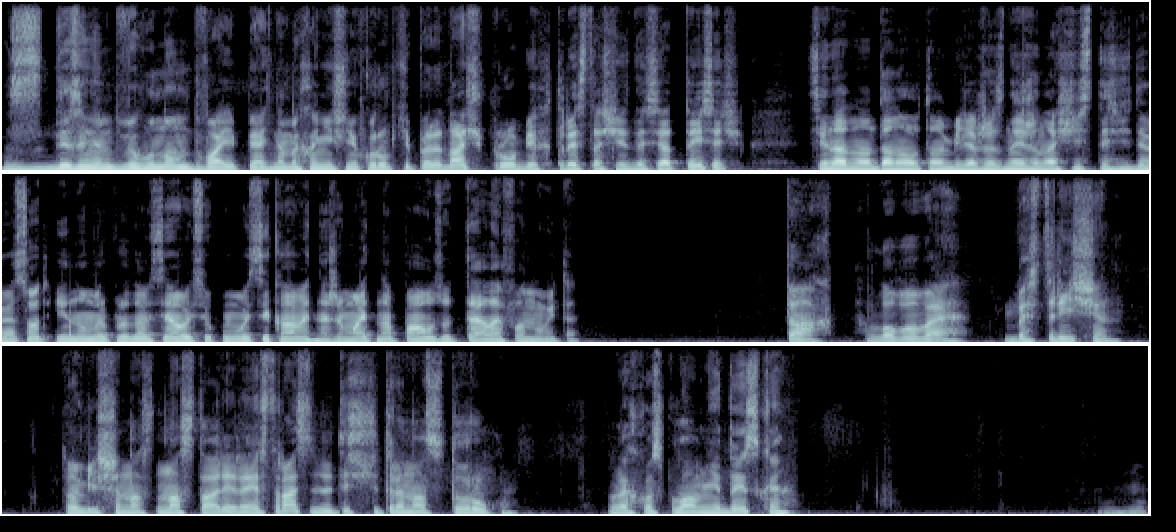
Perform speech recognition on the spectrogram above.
З дизельним двигуном 2,5 на механічній коробці передач. Пробіг 360 тисяч. Ціна на даного автомобіля вже знижена 6900 і номер продавця, ось у кому цікавить, нажимайте на паузу, телефонуйте. Так, лобове без тріщин. Автомобіль ще у нас на старій реєстрації 2013 року. Легкосплавні диски. Ну,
